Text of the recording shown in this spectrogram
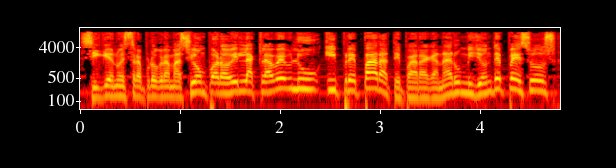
Sigue nuestra programación para oír la clave Blue y prepárate para ganar un millón de pesos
